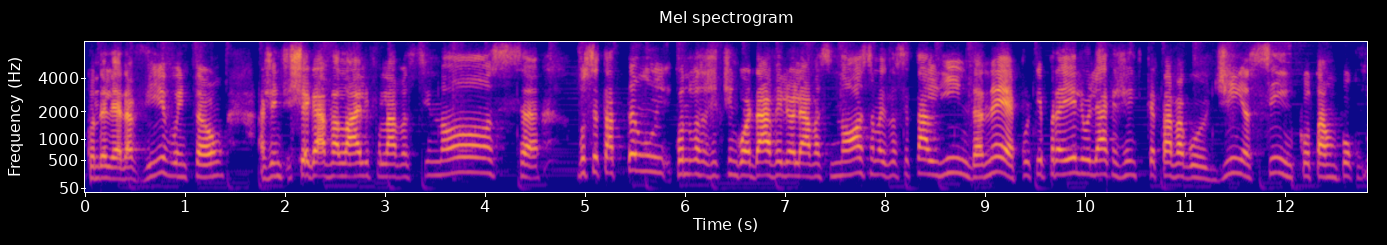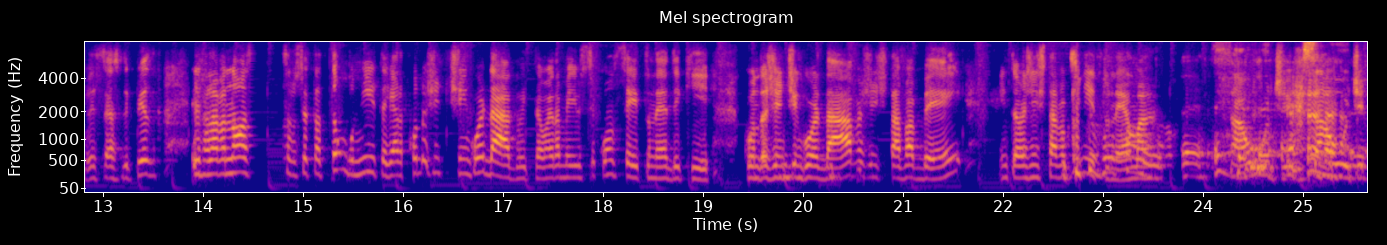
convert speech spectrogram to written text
quando ele era vivo, então a gente chegava lá, ele falava assim: "Nossa, você tá tão. Quando a gente engordava, ele olhava assim, nossa, mas você tá linda, né? Porque para ele olhar que a gente que tava gordinha, assim, que eu tava um pouco com excesso de peso, ele falava, nossa, você tá tão bonita, e era quando a gente tinha engordado. Então era meio esse conceito, né? De que quando a gente engordava, a gente estava bem, então a gente estava bonito, né? Uma... É. Saúde, saúde.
